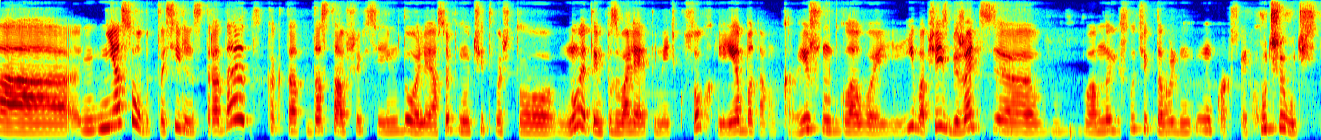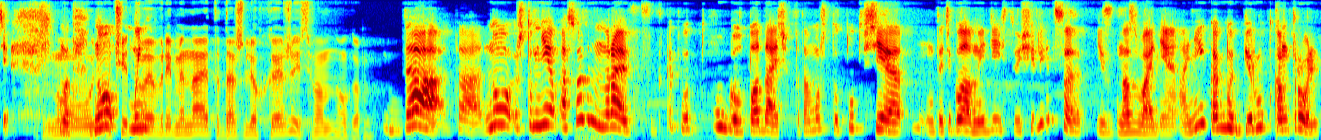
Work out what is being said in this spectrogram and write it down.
а, не особо-то сильно страдают как-то от доставшейся им доли, особенно учитывая, что ну, это им позволяет иметь кусок хлеба, там, крышу над головой и вообще избежать э, во многих случаях довольно, ну, как сказать, худшей участи. Ну, вот. Но учитывая мы... времена, это даже легкая жизнь во многом. Да, да. Но что мне особенно нравится, так это вот угол подачи, потому что тут все вот эти главные действующие лица из названия, они как бы берут контроль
